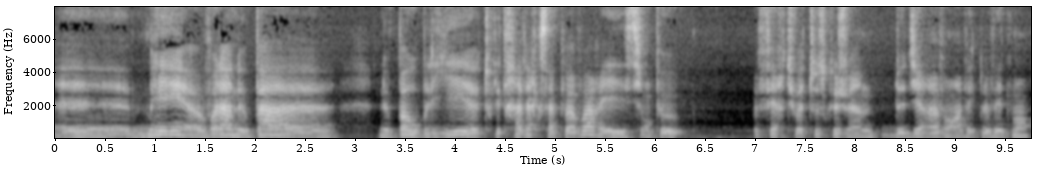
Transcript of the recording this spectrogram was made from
mais voilà, ne pas, ne pas oublier tous les travers que ça peut avoir et si on peut faire tu vois tout ce que je viens de dire avant avec le vêtement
